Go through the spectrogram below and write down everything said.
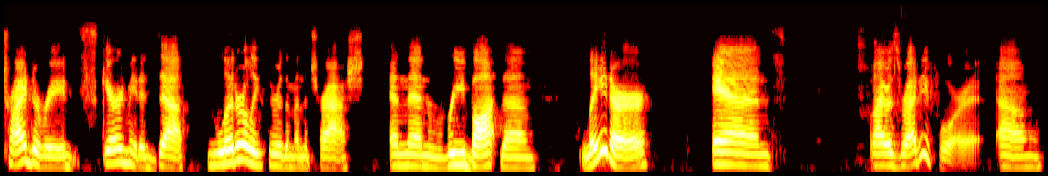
tried to read scared me to death, literally threw them in the trash and then rebought them later. And I was ready for it. Um,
